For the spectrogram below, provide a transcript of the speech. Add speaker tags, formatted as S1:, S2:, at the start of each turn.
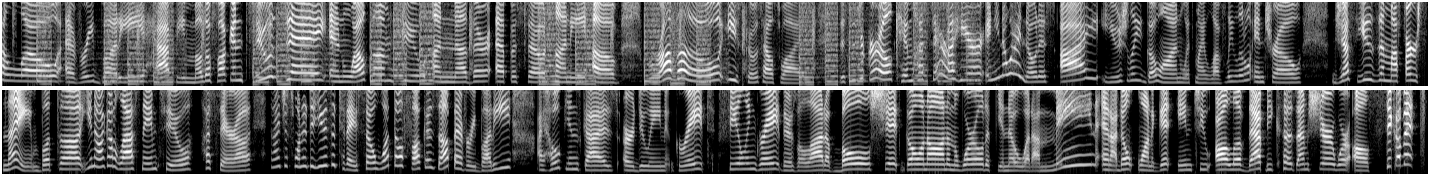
S1: Hello, everybody. Happy motherfucking Tuesday, and welcome to another episode, honey, of Bravo East Coast Housewives. This is your girl, Kim Hasera here, and you know what I noticed? I usually go on with my lovely little intro, just using my first name, but uh, you know, I got a last name too, Hasera, and I just wanted to use it today. So, what the fuck is up, everybody? I hope yins guys are doing great, feeling great. There's a lot of bullshit going on in the world, if you know what I mean. And I don't want to get into all of that because I'm sure we're all sick of it.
